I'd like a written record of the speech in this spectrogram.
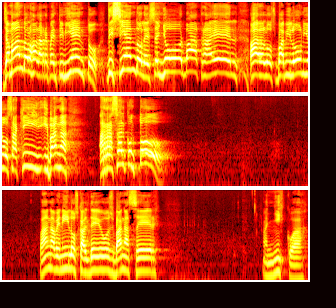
llamándolos al arrepentimiento, diciéndole, el Señor va a traer a los babilonios aquí y van a arrasar con todo. Van a venir los caldeos, van a ser añisco a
